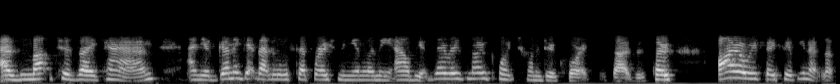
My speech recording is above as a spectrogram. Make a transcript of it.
as much as they can, and you're going to get that little separation in the your linea alba. There is no point trying to do core exercises. So I always say to people, you know, look,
